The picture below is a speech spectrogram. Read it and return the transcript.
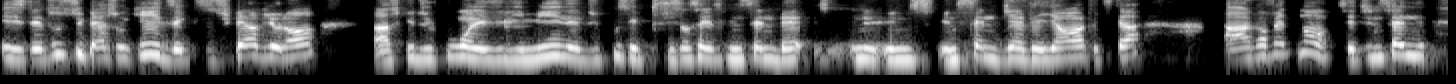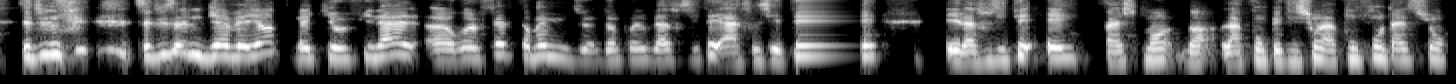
ils étaient tous super choqués, ils disaient que c'est super violent parce que du coup on les élimine et du coup c'est censé être une scène, une, une scène bienveillante, etc. Alors qu'en fait, non, c'est une scène, c'est une, c'est une scène bienveillante, mais qui au final euh, reflète quand même d'un point de vue de la société. La société et la société est vachement dans la compétition, la confrontation.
